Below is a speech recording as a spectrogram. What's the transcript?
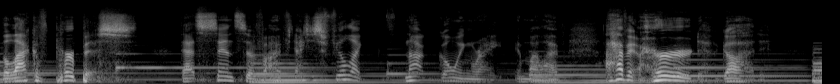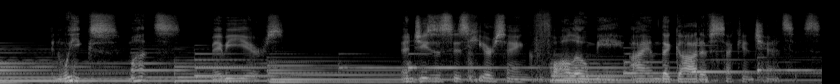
the lack of purpose, that sense of, I, I just feel like not going right in my life. I haven't heard God in weeks, months, maybe years. And Jesus is here saying, Follow me. I am the God of second chances.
